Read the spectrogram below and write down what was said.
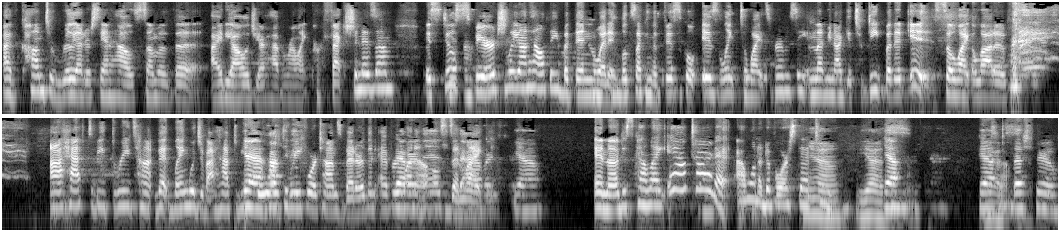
I've come to really understand how some of the ideology I have around like perfectionism is still yeah. spiritually unhealthy, but then what it mm-hmm. looks like in the physical is linked to white supremacy. And let me not get too deep, but it is. So like a lot of I have to be three times that language of I have to be yeah, four, three, be four times better than everyone better else. Than and like average. yeah. And I'm just kind of like, yeah, I'm tired of it. I want to divorce that yeah. too. Yes. Yeah. Yeah, yes. that's true.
